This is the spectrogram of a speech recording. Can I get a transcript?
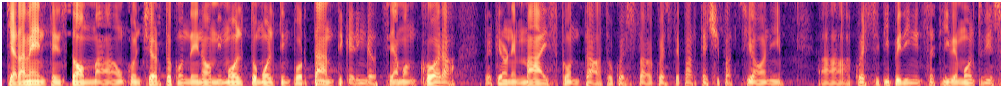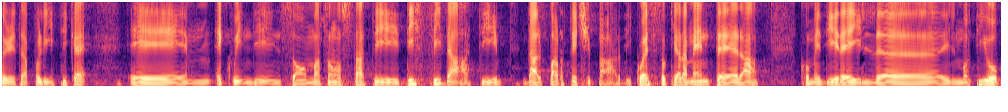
Chiaramente insomma un concerto con dei nomi molto molto importanti che ringraziamo ancora perché non è mai scontato questa, queste partecipazioni a questi tipi di iniziative molto di solidarietà politiche e, e, quindi insomma sono stati diffidati dal parteciparvi. Questo chiaramente era come dire, il, il motivo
